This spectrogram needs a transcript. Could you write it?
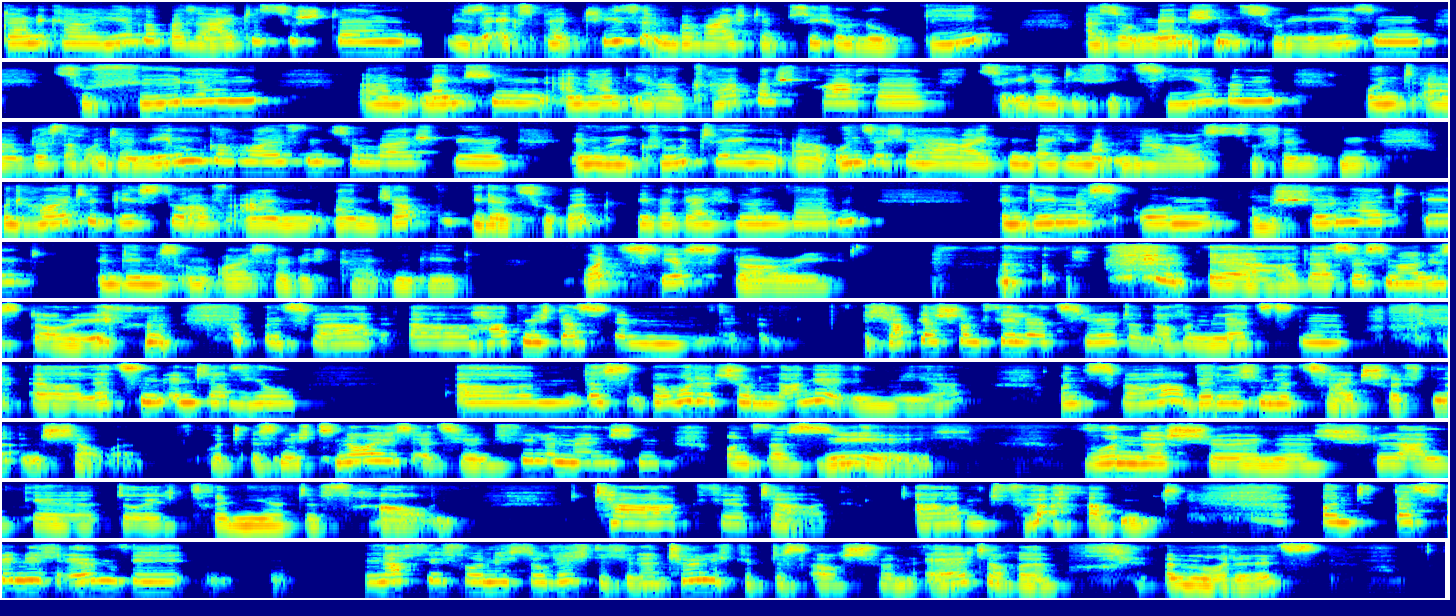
deine Karriere beiseite zu stellen, diese Expertise im Bereich der Psychologie, also Menschen zu lesen, zu fühlen, ähm, Menschen anhand ihrer Körpersprache zu identifizieren und äh, du hast auch Unternehmen geholfen, zum Beispiel im Recruiting äh, Unsicherheiten bei jemandem herauszufinden. Und heute gehst du auf einen, einen Job wieder zurück, wie wir gleich hören werden, in dem es um, um Schönheit geht, in dem es um Äußerlichkeiten geht. What's your story? Ja, das ist meine Story. Und zwar äh, hat mich das im ich habe ja schon viel erzählt und auch im letzten, äh, letzten Interview, ähm, das brodelt schon lange in mir. Und zwar, wenn ich mir Zeitschriften anschaue. Gut, ist nichts Neues, erzählen viele Menschen. Und was sehe ich? Wunderschöne, schlanke, durchtrainierte Frauen. Tag für Tag, Abend für Abend. Und das finde ich irgendwie nach wie vor nicht so richtig. Natürlich gibt es auch schon ältere äh, Models,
